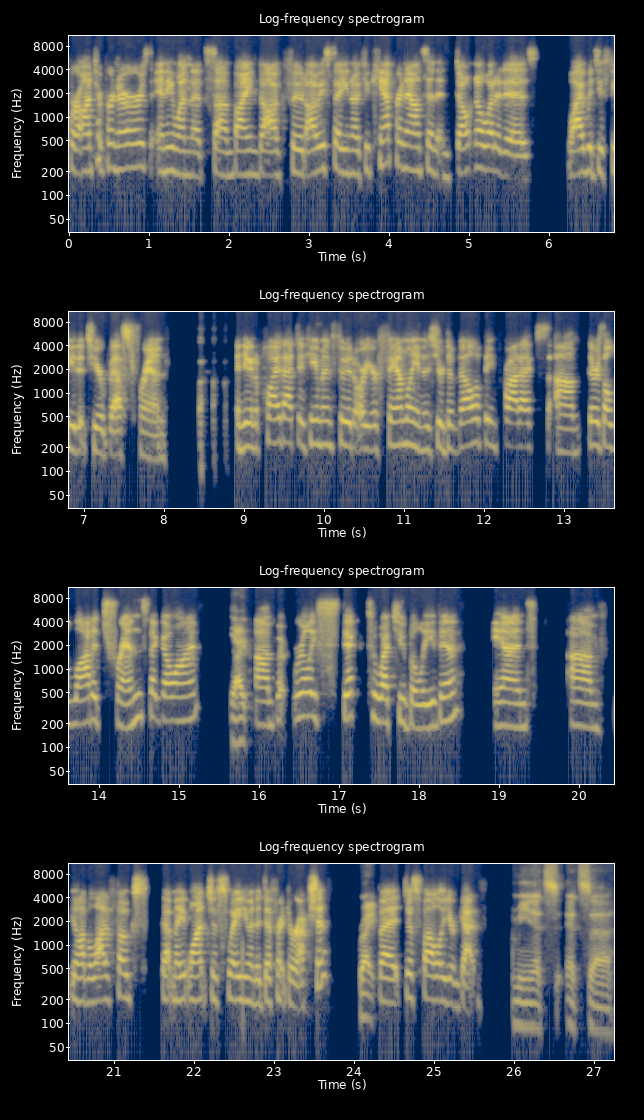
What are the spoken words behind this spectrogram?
for entrepreneurs, anyone that's um, buying dog food, I always say, you know, if you can't pronounce it and don't know what it is, why would you feed it to your best friend? And you can apply that to human food or your family. And as you're developing products, um, there's a lot of trends that go on. Yeah. Um, but really stick to what you believe in. And um, you'll have a lot of folks that might want to sway you in a different direction. Right. But just follow your gut. I mean, it's, it's, uh,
